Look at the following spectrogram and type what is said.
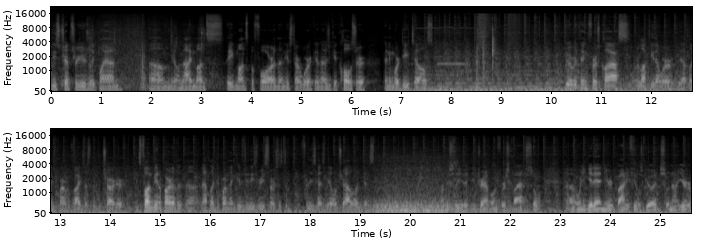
These trips are usually planned, um, you know, nine months, eight months before, and then you start working as you get closer, to any more details. Do everything first class. We're lucky that we're, the athletic department provides us with the charter. It's fun being a part of uh, an athletic department that gives you these resources to, for these guys to be able to travel like this. Obviously, you, you travel in first class, so uh, when you get in, your body feels good. So now you're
